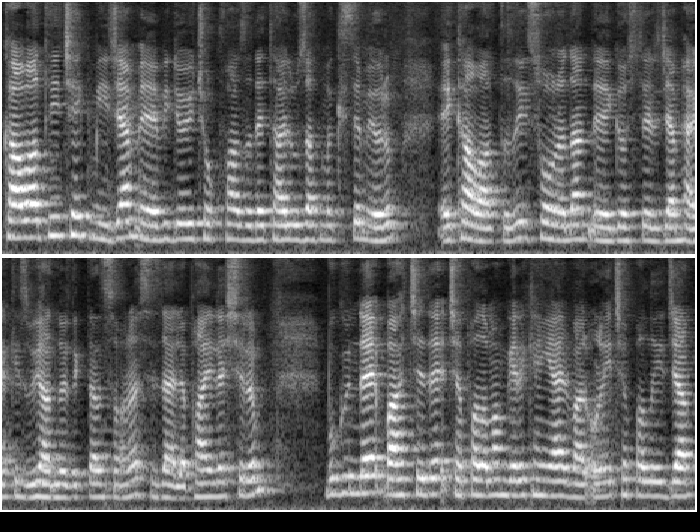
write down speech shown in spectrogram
Kahvaltıyı çekmeyeceğim. E, videoyu çok fazla detaylı uzatmak istemiyorum e, kahvaltıyı sonradan e, göstereceğim. Herkes uyandırdıktan sonra sizlerle paylaşırım. Bugün de bahçede çapalamam gereken yer var. Orayı çapalayacağım.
